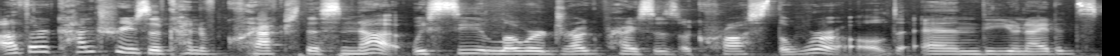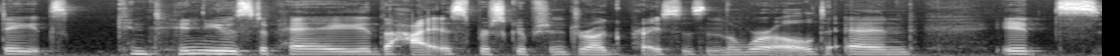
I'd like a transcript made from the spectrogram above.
other countries have kind of cracked this nut. We see lower drug prices across the world, and the United States continues to pay the highest prescription drug prices in the world, and it's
